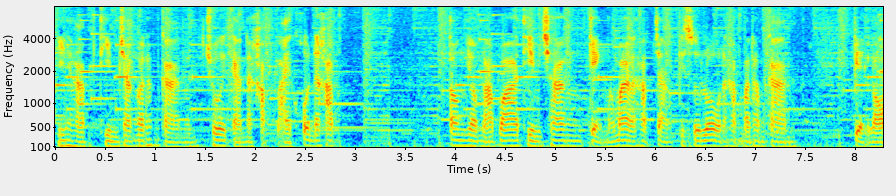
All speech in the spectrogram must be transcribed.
นี่นะครับทีมช่างก็ทำการช่วยกันนะครับ หลายคนนะครับ ต้องยอมรับว่าทีมช่างเก่งมากๆนะครับ จากพิซซูโลกนะครับ มาทำการเปลี่ยนล้อ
